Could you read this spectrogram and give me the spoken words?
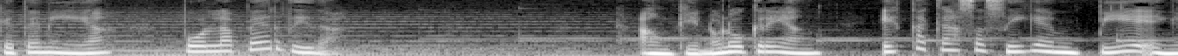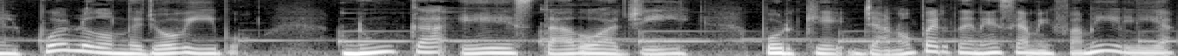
que tenía por la pérdida. Aunque no lo crean, esta casa sigue en pie en el pueblo donde yo vivo. Nunca he estado allí porque ya no pertenece a mi familia,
